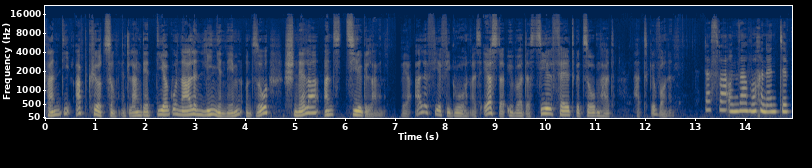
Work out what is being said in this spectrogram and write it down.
kann die Abkürzung entlang der diagonalen Linien nehmen und so schneller ans Ziel gelangen. Wer alle vier Figuren als erster über das Zielfeld gezogen hat, hat gewonnen. Das war unser Wochenendtipp.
